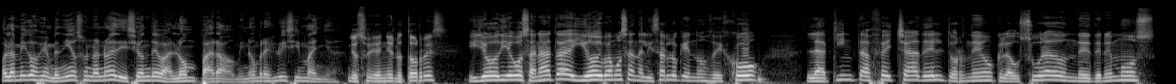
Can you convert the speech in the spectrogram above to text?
Hola amigos, bienvenidos a una nueva edición de Balón Parado. Mi nombre es Luis Imaña. Yo soy Ángelo Torres. Y yo, Diego Sanata, y hoy vamos a analizar lo que nos dejó la quinta fecha del torneo clausura, donde tenemos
